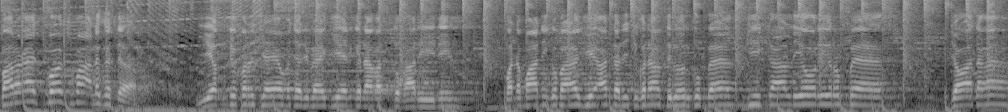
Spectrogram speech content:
Barang Xbox Mak Legenda yang dipercaya menjadi bagian kenangan untuk hari ini. Menemani kebahagiaan dari Cukenang di luar Banggi Kaliori Rembang Jawa Tengah.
